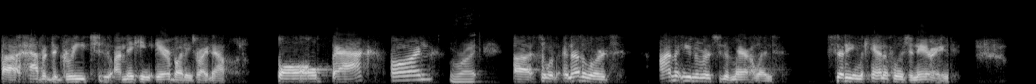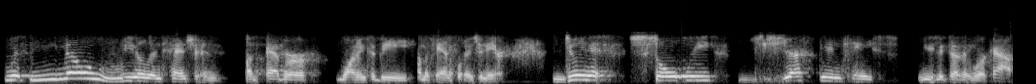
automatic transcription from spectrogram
uh, have a degree to. I'm making air buddies right now. Fall back on. Right. Uh, so in other words, I'm at University of Maryland studying mechanical engineering with no real intention of ever wanting to be a mechanical engineer. Doing it solely just in case music doesn't work out.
